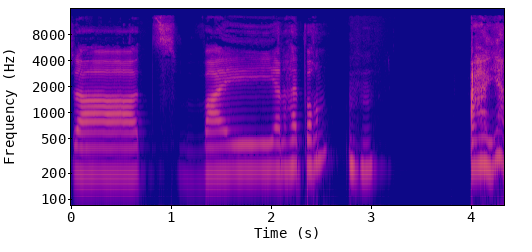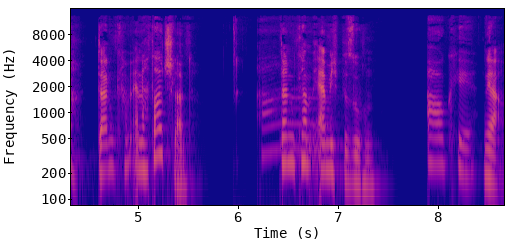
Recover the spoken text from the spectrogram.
da zweieinhalb Wochen. Mhm. Ah ja, dann kam er nach Deutschland. Dann kam er mich besuchen. Ah, okay. Ja,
